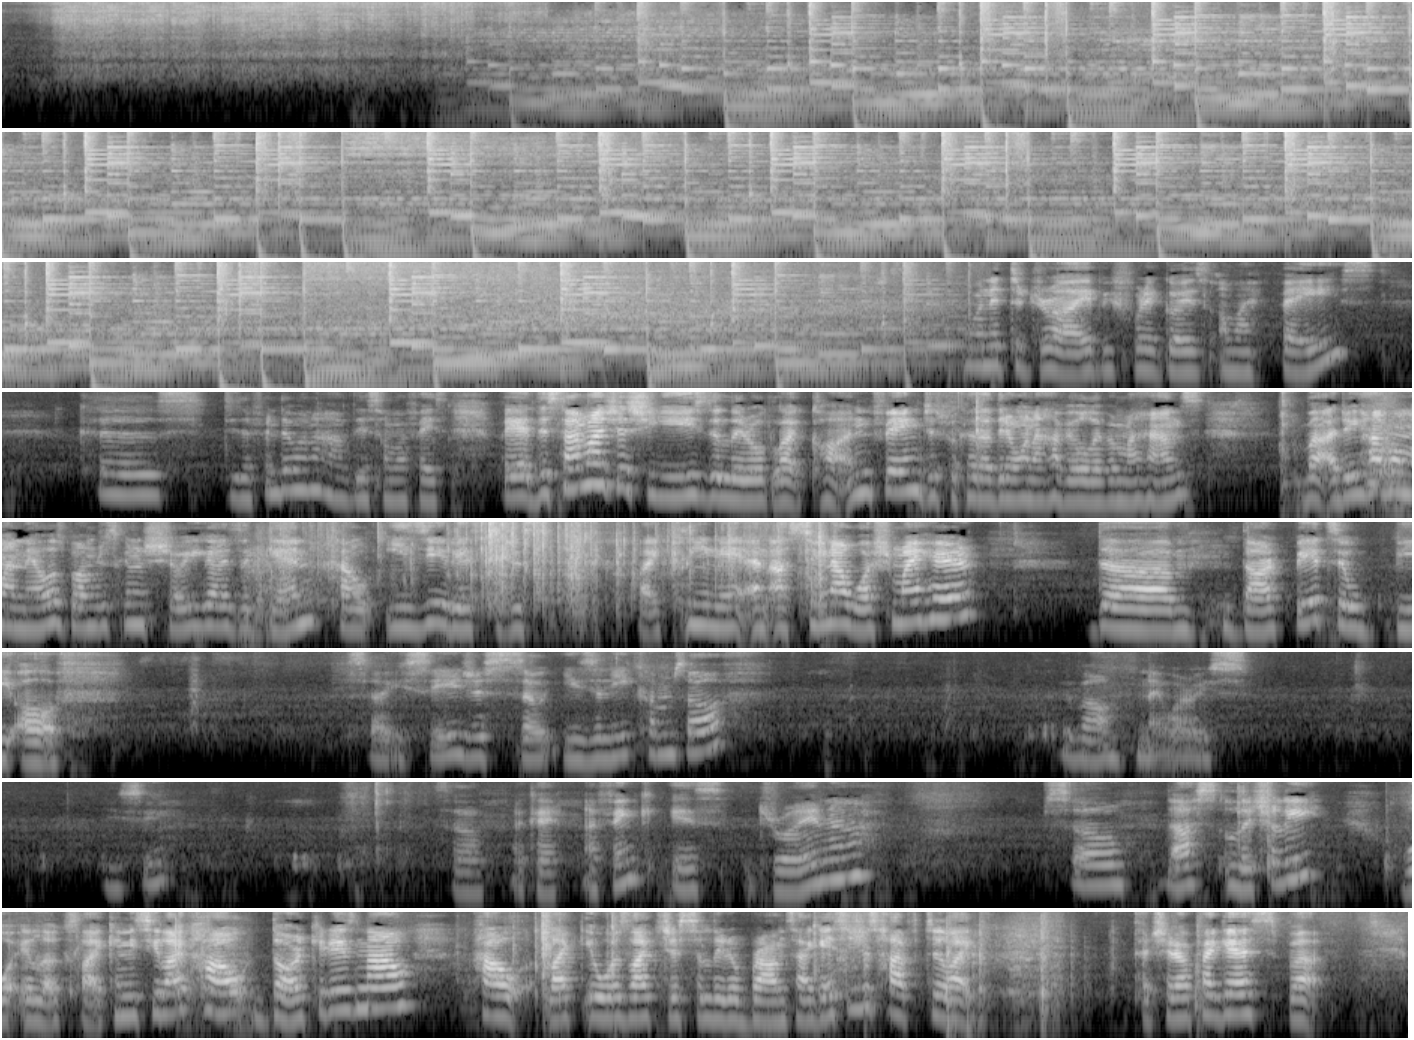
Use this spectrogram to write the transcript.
Dry before it goes on my face. Because I definitely want to have this on my face? But yeah this time I just used the little like cotton thing just because I didn't want to have it all over my hands. But I do have on my nails but I'm just going to show you guys again how easy it is to just like clean it. And as soon as I wash my hair the um, dark bits it will be off. So you see just so easily comes off well no worries. You see so okay i think it's dry now so that's literally what it looks like. Can you see like how dark it is now? How like it was like just a little brown. So i guess you just have to like touch it up i guess. But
